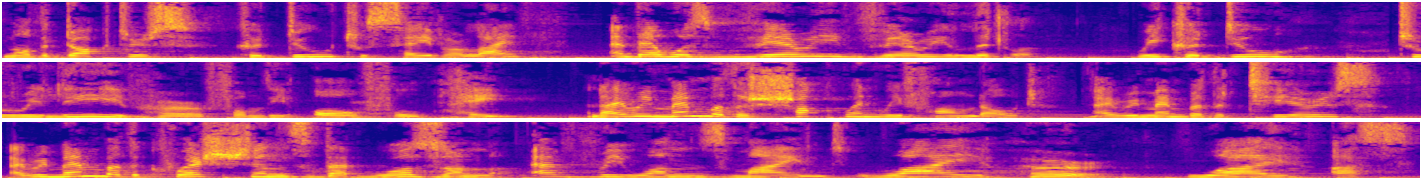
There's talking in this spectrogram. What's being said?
nor the doctors could do to save her life. And there was very, very little we could do to relieve her from the awful pain. And I remember the shock when we found out. I remember the tears. I remember the questions that was on everyone's mind. Why her? Why us?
